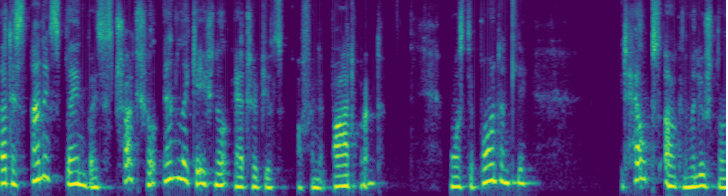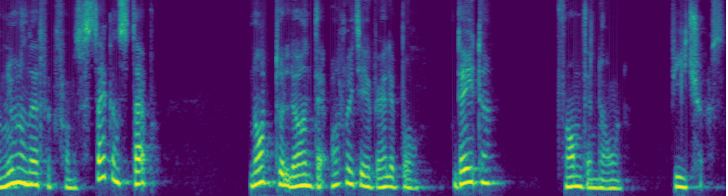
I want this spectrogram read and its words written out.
that is unexplained by the structural and locational attributes of an apartment. Most importantly, it helps our convolutional neural network from the second step not to learn the already available data from the known features.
